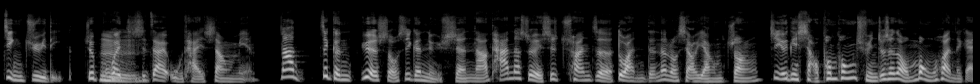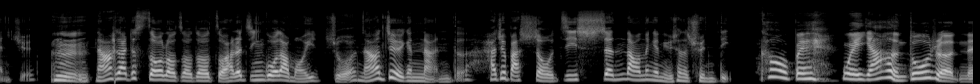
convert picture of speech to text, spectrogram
近距离的，就不会只是在舞台上面。嗯那这个乐手是一个女生，然后她那时候也是穿着短的那种小洋装，是有点小蓬蓬裙，就是那种梦幻的感觉。嗯，然后她就 solo 走走走，她就经过到某一桌，然后就有一个男的，他就把手机伸到那个女生的裙底，靠背，尾牙很多人呢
